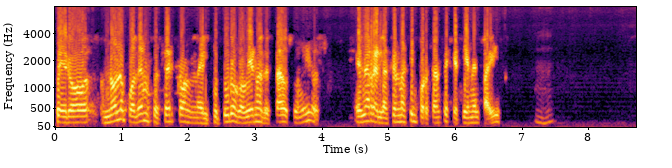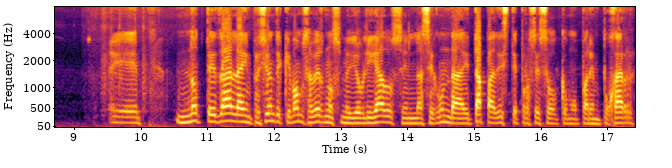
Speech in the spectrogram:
pero no lo podemos hacer con el futuro gobierno de Estados Unidos. Es la relación más importante que tiene el país. Eh, ¿No te da la impresión de que vamos a vernos medio obligados en la segunda etapa de este proceso como para empujar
